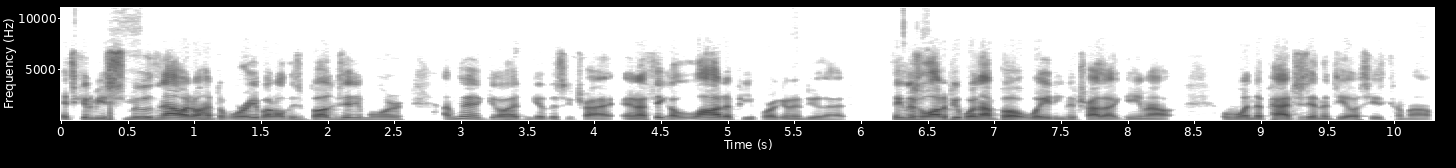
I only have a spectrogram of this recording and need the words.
It's going to be smooth now. I don't have to worry about all these bugs anymore. I'm going to go ahead and give this a try. And I think a lot of people are going to do that. I think there's a lot of people in that boat waiting to try that game out when the patches and the DLCs come out.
